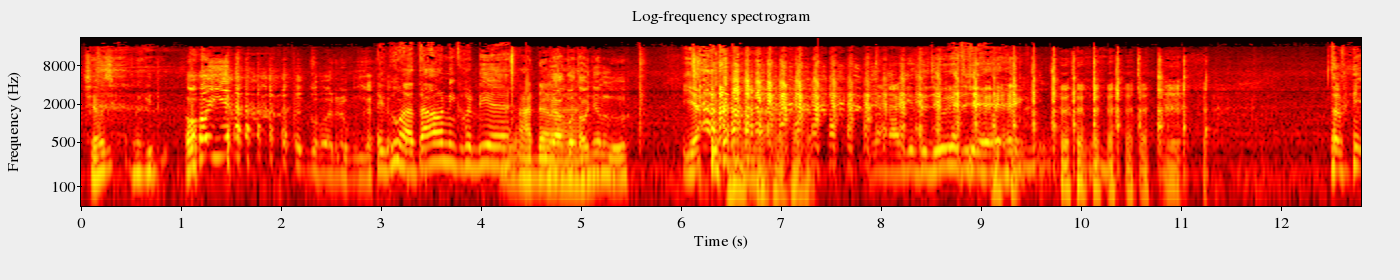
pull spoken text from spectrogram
Siapa sih anak ini? Oh iya. gue baru enggak. Eh gue gak tahu nih kok dia. ada Enggak, gue taunya lu. Ya. ya nggak gitu juga Jeng. Tapi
